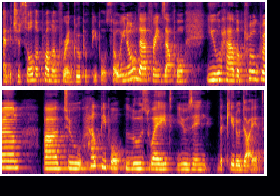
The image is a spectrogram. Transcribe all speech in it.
and it should solve a problem for a group of people. So we know that, for example, you have a program uh, to help people lose weight using the keto diet.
